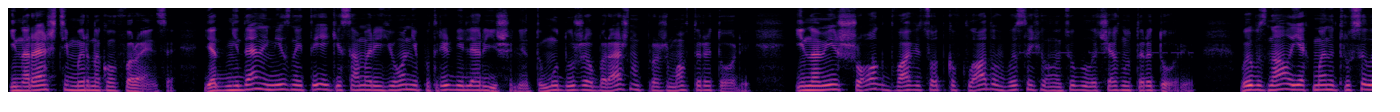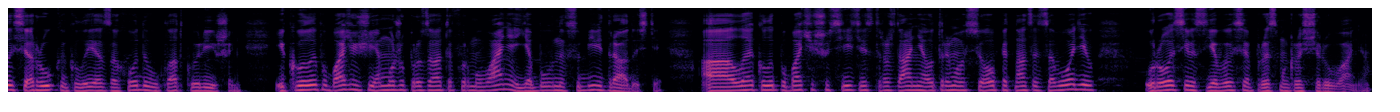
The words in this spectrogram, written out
І нарешті мирна конференція. Я ніде не міг знайти, які саме регіони потрібні для рішення, тому дуже обережно прожимав території. І на мій шок 2% вкладу вистачило на цю величезну територію. Ви б знали, як в мене трусилися руки, коли я заходив у вкладку рішень. І коли побачив, що я можу прозивати формування, я був не в собі від радості. Але коли побачив, що всі ці страждання отримав всього 15 заводів, у році з'явився присмак розчарування.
